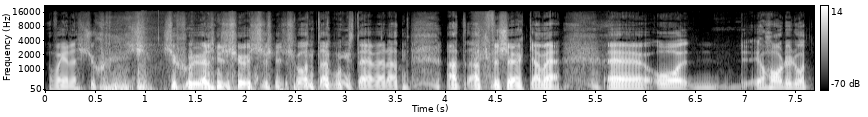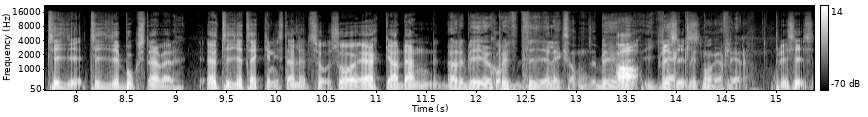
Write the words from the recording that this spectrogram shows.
vad är det, 27, 27 eller 20, 28 bokstäver att, att, att försöka med. Eh, och har du då 10 bokstäver, 10 eh, tecken istället, så, så, ökar den... Ja, det blir ju uppe till 10 liksom. Det blir ju ja, jäkligt precis. många fler. Precis.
